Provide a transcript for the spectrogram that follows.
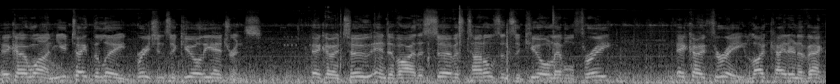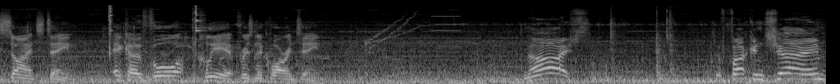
Echo 1, you take the lead, breach and secure the entrance. Echo 2, enter via the service tunnels and secure level 3. Echo 3, locate an evac science team. Echo 4, clear prisoner quarantine. Nice. It's a fucking shame.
